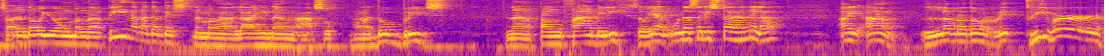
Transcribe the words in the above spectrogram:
So, ano daw yung mga pinaka-the best na mga lahi ng aso, mga dog breeds na pang family. So, yan. Una sa listahan nila ay ang Labrador Retriever.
